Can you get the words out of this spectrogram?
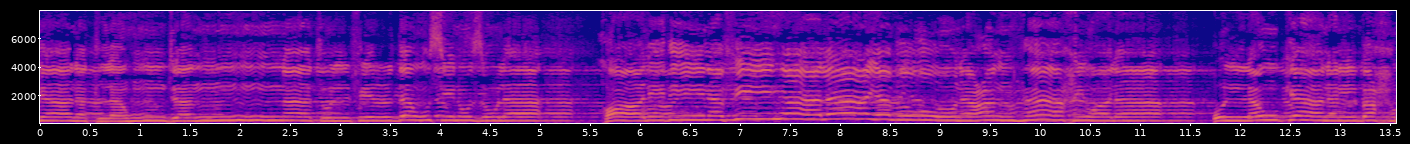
كانت لهم جنات الفردوس نزلا خالدين فيها لا يبغون عنها حولا. قل لو كان البحر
